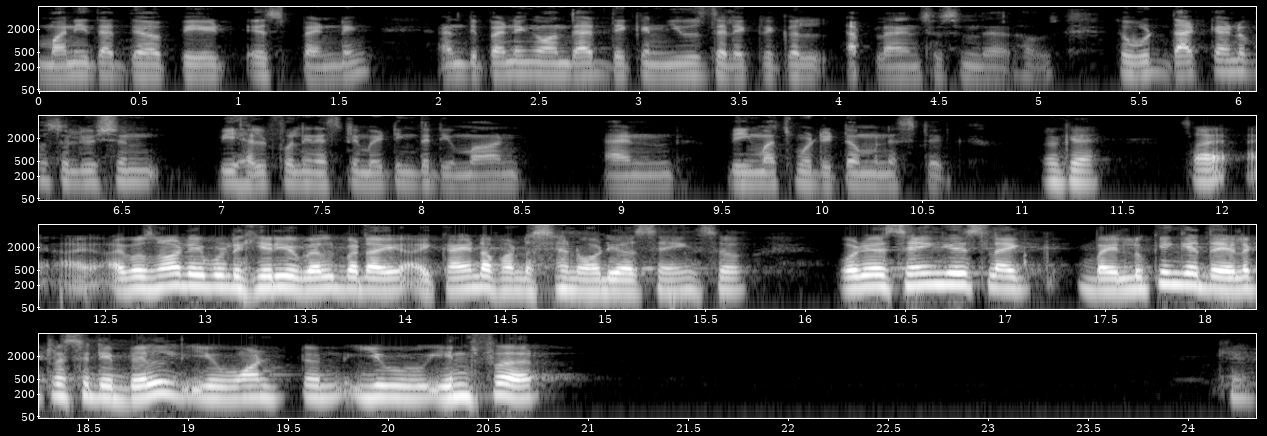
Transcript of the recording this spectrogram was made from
money that they are paid is spending. And depending on that, they can use the electrical appliances in their house. So would that kind of a solution be helpful in estimating the demand and being much more deterministic? Okay. So I, I, I was not able to hear you well, but I, I kind of understand what you're saying. So what you're saying is like by looking at the electricity bill, you want to you infer. Okay.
